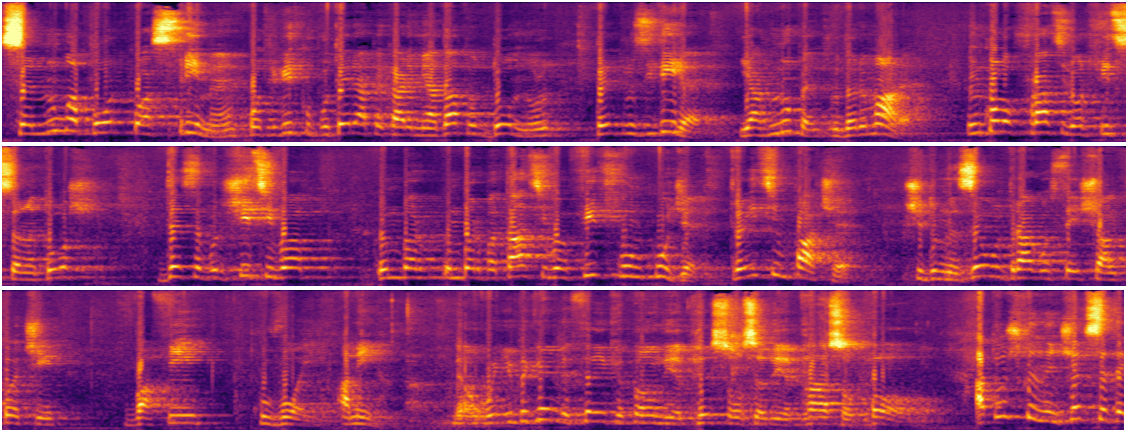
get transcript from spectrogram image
să nu mă port cu asprime, potrivit cu puterea pe care mi-a dat-o Domnul pentru zidire, iar nu pentru dărâmare. Încolo, fraților, fiți sănătoși, desăvârșiți-vă, îmbăr- îmbărbătați-vă, fiți cu un cuget, trăiți în pace și Dumnezeul dragostei și al păcii va fi cu voi. Amin. Now, when you begin to think upon the epistles of the Apostle Paul, Atunci când începi să te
